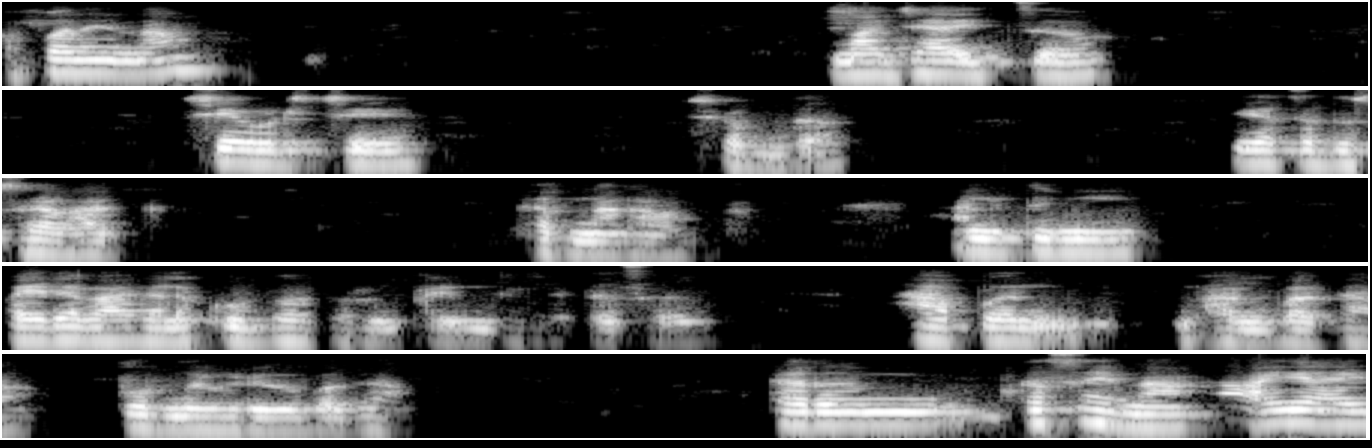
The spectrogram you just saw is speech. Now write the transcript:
आपण आहे ना माझ्या आईचं शेवटचे शब्द याचा दुसरा भाग करणार आहोत. आणि तुम्ही पहिल्या भागाला खूप भरभरून प्रेम दिलं तसं. हा पण भाग बघा. पूर्ण व्हिडिओ बघा. कारण कसं आहे ना आई आहे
